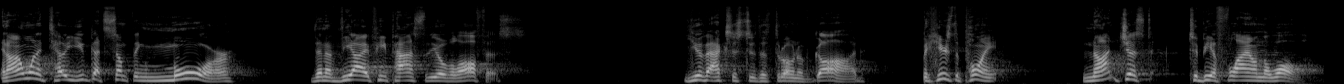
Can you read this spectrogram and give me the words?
And I want to tell you, you've got something more than a VIP pass to the Oval Office. you have access to the throne of God. But here's the point not just to be a fly on the wall,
